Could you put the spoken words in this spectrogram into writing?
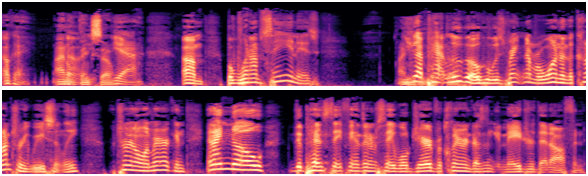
Okay. I don't No, think so. Yeah. Um, but what I'm saying is, you got Pat. Lugo, who was ranked number one in the country recently, returning All American. And I know the Penn State fans are going to say, well, Jarod Verkleeren doesn't get majored that often.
